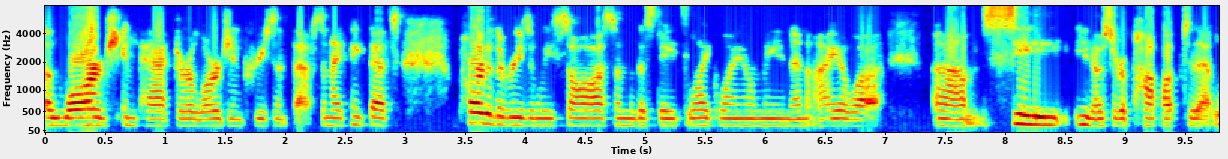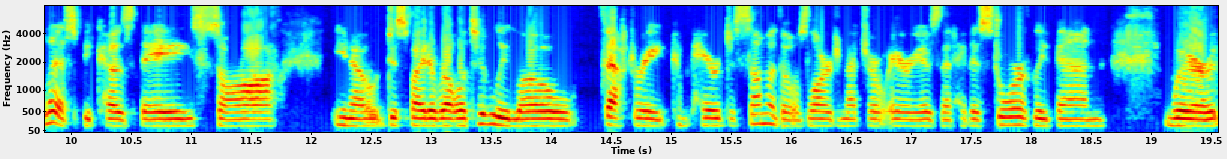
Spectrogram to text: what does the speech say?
a large impact or a large increase in thefts. And I think that's part of the reason we saw some of the states like Wyoming and Iowa um, see, you know, sort of pop up to that list because they saw, you know, despite a relatively low theft rate compared to some of those large metro areas that have historically been where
